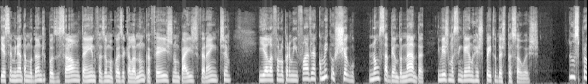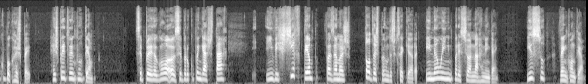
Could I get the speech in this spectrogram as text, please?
e essa menina tá mudando de posição, tá indo fazer uma coisa que ela nunca fez num país diferente. E ela falou para mim, Flávia, como é que eu chego não sabendo nada e mesmo assim ganhando respeito das pessoas? Não se preocupa com respeito. Respeito vem com o tempo. Se, pergu- se preocupa em gastar, investir tempo fazendo as todas as perguntas que você queira e não em impressionar ninguém. Isso vem com o tempo.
